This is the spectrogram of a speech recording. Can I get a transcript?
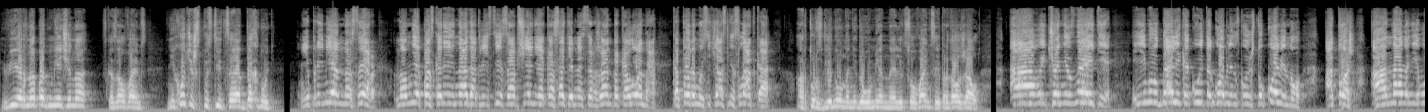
«Верно подмечено», – сказал Ваймс. «Не хочешь спуститься и отдохнуть?» «Непременно, сэр! Но мне поскорее надо отвезти сообщение касательно сержанта Колона, которому сейчас не сладко!» Артур взглянул на недоуменное лицо Ваймса и продолжал. «А вы что не знаете? Ему дали какую-то гоблинскую штуковину, а то ж, она на него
